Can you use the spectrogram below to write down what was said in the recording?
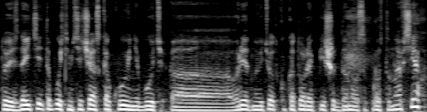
То есть дойти, допустим, сейчас какую-нибудь э, вредную тетку, которая пишет доносы просто на всех,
